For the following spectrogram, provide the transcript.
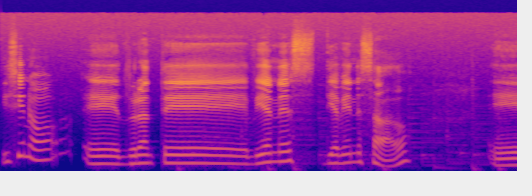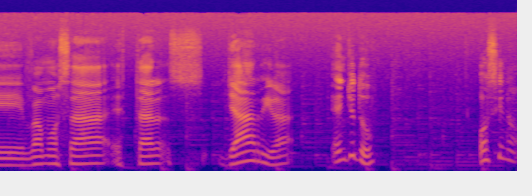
Y si no, eh, durante viernes, día viernes, sábado, eh, vamos a estar ya arriba en YouTube. O si no,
